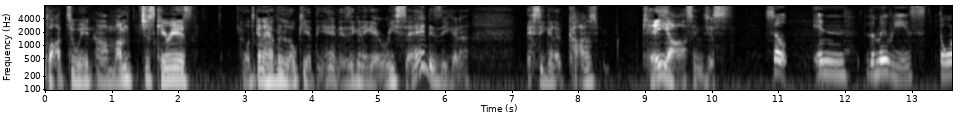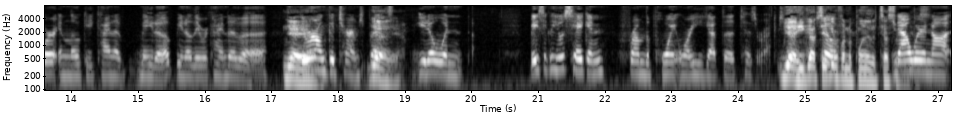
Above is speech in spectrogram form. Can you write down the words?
plot to it. Um, I'm just curious what's gonna happen to Loki at the end. Is he gonna get reset? Is he gonna is he gonna cause chaos and just So in the movies, Thor and Loki kind of made up. You know, they were kind of uh yeah, they yeah. were on good terms. But Yeah, yeah. you know when basically he was taken from the point where he got the Tesseract. Yeah, he got So, taken from the point of the tesseract. now we're not.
